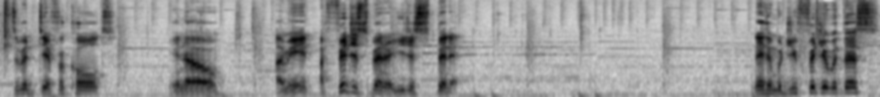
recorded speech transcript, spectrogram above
it's a bit difficult, you know? I mean, a fidget spinner, you just spin it. Nathan, would you fidget with this?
